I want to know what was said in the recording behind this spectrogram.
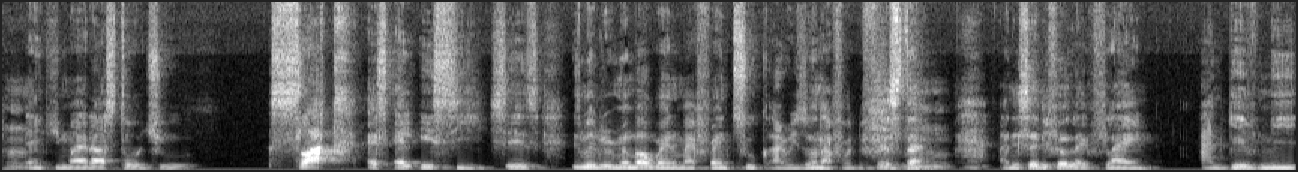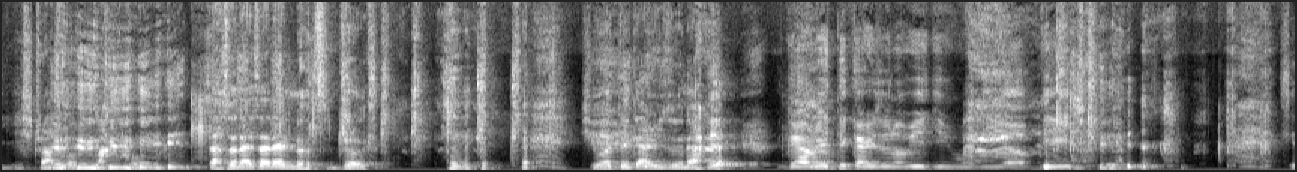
Hmm. Thank you, Midas Touch. You. Slack, S L A C, says, This made me remember when my friend took Arizona for the first time. and he said he felt like flying and gave me a transfer back home. That's when I said, I'm not drugs. she won't take Arizona. Gary, take Arizona, we give money, I'm big. See,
